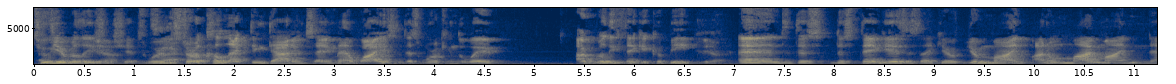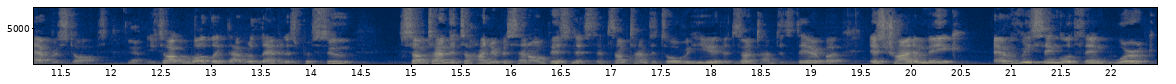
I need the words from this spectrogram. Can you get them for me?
to That's your relationships, where you start collecting data and saying, "Man, why isn't this working the way I really think it could be?" Yeah. And this this thing is, is like your your mind. I know my mind never stops. Yeah. You talk about like that relentless pursuit. Sometimes it's hundred percent on business, and sometimes it's over here, and sometimes it's there. But it's trying to make every single thing work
